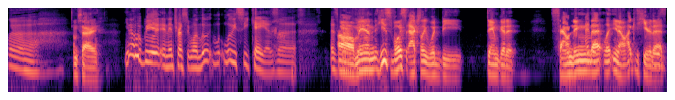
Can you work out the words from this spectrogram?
Uh, I'm sorry. you know who'd be an interesting one? Louis, Louis C.K. as uh, as Oh man, his voice actually would be damn good at sounding I mean, that. Like, you know, I could hear that. was-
